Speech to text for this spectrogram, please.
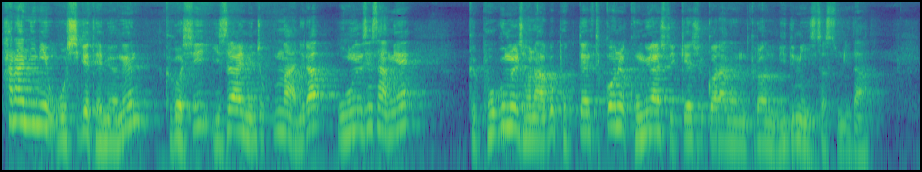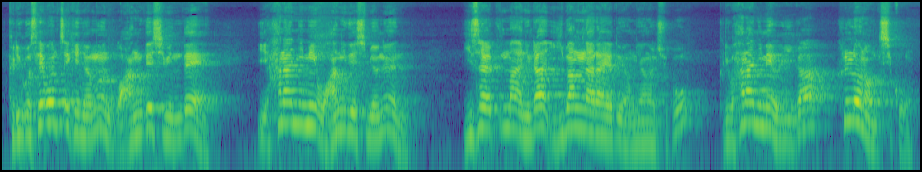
하나님이 오시게 되면은 그것이 이스라엘 민족뿐만 아니라 온 세상에 그 복음을 전하고 복된 특권을 공유할 수 있게 해줄 거라는 그런 믿음이 있었습니다. 그리고 세 번째 개념은 왕대심인데 이 하나님이 왕이 되시면은 이스라엘뿐만 아니라 이방 나라에도 영향을 주고 그리고 하나님의 의가 흘러넘치고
